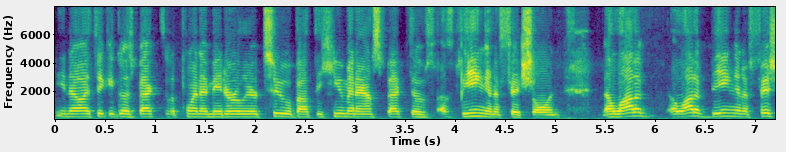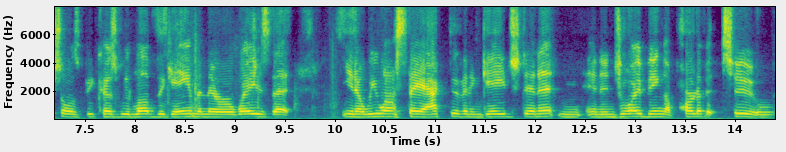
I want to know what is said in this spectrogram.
You know, I think it goes back to the point I made earlier too about the human aspect of, of being an official. And a lot of a lot of being an official is because we love the game and there are ways that, you know, we want to stay active and engaged in it and, and enjoy being a part of it too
